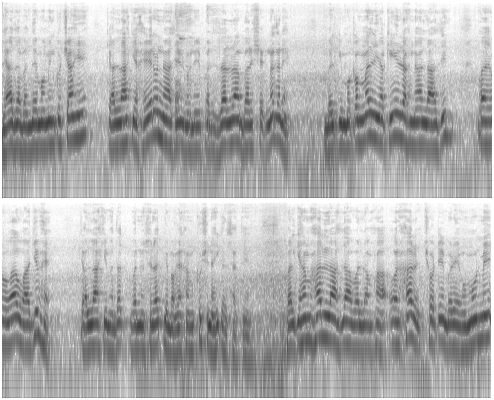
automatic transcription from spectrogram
لہذا بند مومن کو چاہیے کہ اللہ کے خیر و ناصر ہونے پر ذرہ برشک نہ کریں، بلکہ مکمل یقین رکھنا لازم و واجب ہے کہ اللہ کی مدد و نصرت کے بغیر ہم خوش نہیں کر سکتے۔ ہیں بلکہ ہم ہر لحظہ و لمحہ اور ہر چھوٹے بڑے امور میں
